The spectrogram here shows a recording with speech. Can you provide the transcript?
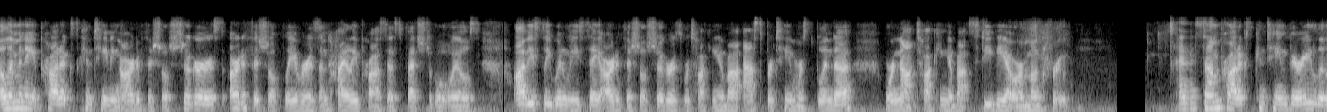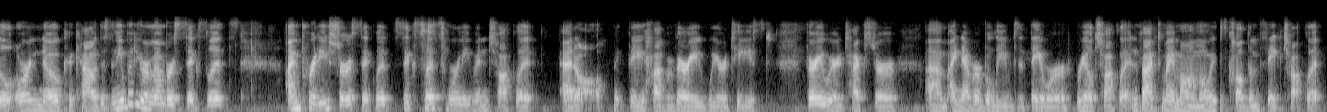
Eliminate products containing artificial sugars, artificial flavors, and highly processed vegetable oils. Obviously, when we say artificial sugars, we're talking about aspartame or Splenda. We're not talking about stevia or monk fruit and some products contain very little or no cacao. Does anybody remember sixlets? I'm pretty sure sixlets, sixlets weren't even chocolate at all. Like they have a very weird taste, very weird texture. Um, I never believed that they were real chocolate. In fact, my mom always called them fake chocolate.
